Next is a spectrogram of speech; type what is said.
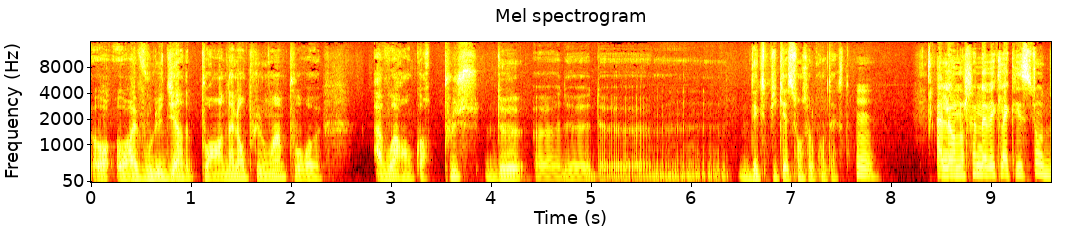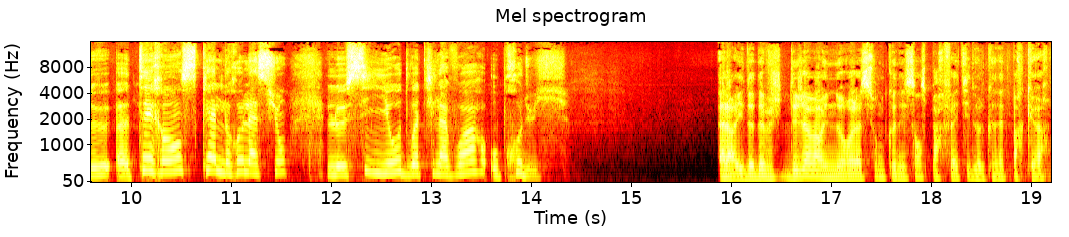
aurait voulu dire pour en allant plus loin pour avoir encore plus de, euh, d'explications sur le contexte. Hmm. Alors on enchaîne avec la question de euh, Terence. Quelle relation le CEO doit-il avoir au produit? Alors il doit déjà avoir une relation de connaissance parfaite, il doit le connaître par cœur.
